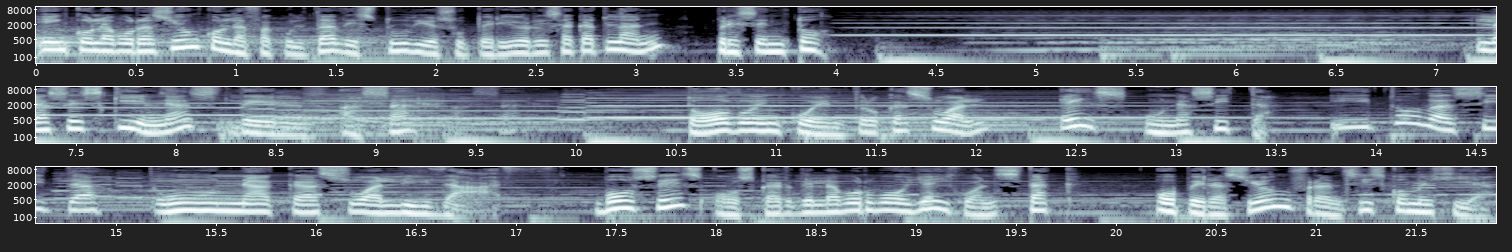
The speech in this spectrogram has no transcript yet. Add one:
en colaboración con la Facultad de Estudios Superiores Acatlán, presentó Las esquinas del azar. Todo encuentro casual es una cita y toda cita una casualidad. Voces Oscar de la Borbolla y Juan Stack. Operación Francisco Mejía.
